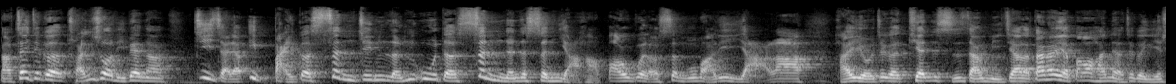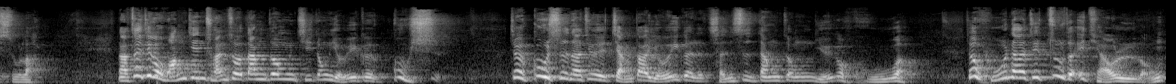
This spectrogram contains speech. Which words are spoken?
那在这个传说里边呢，记载了一百个圣经人物的圣人的生涯哈，包括了圣母玛利亚啦，还有这个天使长米迦了，当然也包含了这个耶稣了。那在这个黄金传说当中，其中有一个故事。这个故事呢，就是讲到有一个城市当中有一个湖啊，这湖呢就住着一条龙，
